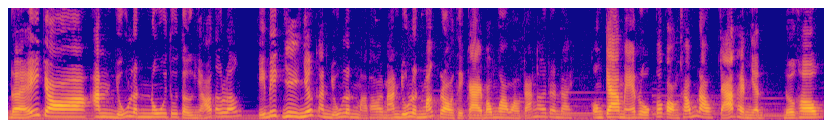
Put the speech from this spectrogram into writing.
để cho anh Vũ Linh nuôi tôi từ nhỏ tới lớn. Chỉ biết duy nhất anh Vũ Linh mà thôi, mà anh Vũ Linh mất rồi thì cài bông hoa màu trắng ở trên đây. Còn cha mẹ ruột có còn sống đâu, chả thèm nhìn, được không?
